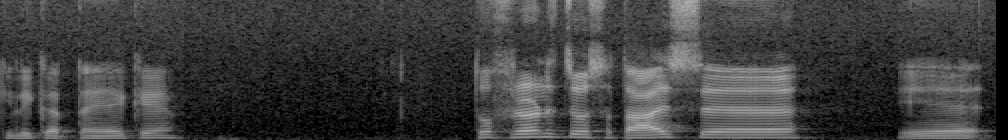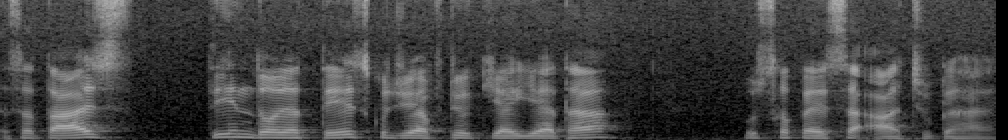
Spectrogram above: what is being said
क्लिक करते हैं एक तो फ्रेंड्स, जो सताईस ये सत्ताईस तीन दो हज़ार तेईस को जो एफटीओ किया गया था, उसका पैसा आ चुका है।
